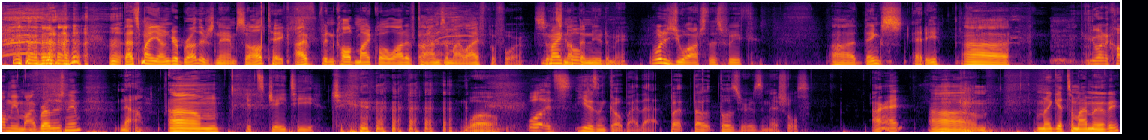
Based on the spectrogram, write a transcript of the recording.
That's my younger brother's name, so I'll take. I've been called Michael a lot of times in my life before, so it's nothing new to me. what did you watch this week? Uh, thanks, Eddie. Uh, You want to call me my brother's name? no. Um, It's JT. Whoa. Well, it's he doesn't go by that, but th- those are his initials. all right. Um, I'm gonna get to my movie.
